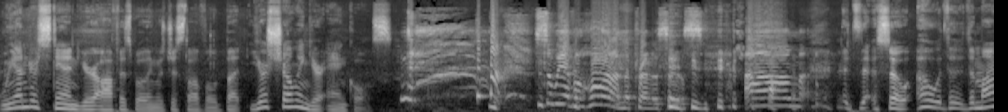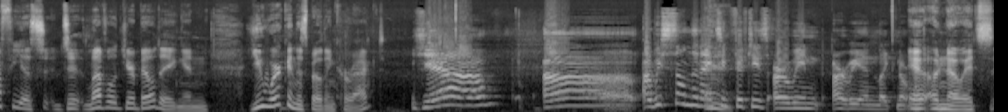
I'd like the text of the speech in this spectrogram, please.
we understand your office building was just leveled but you're showing your ankles so we have a whore on the premises. Um, so oh the the mafia leveled your building and you work in this building correct yeah. Uh, are we still in the 1950s? Or are we in? Are we in like normal? Uh, oh no it's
